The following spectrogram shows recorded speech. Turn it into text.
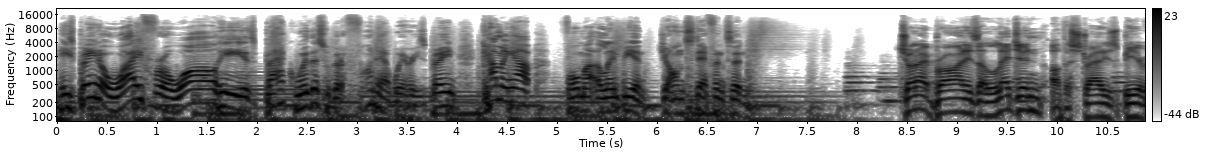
He's been away for a while. He is back with us. We've got to find out where he's been. Coming up, former Olympian John Steffensen. John O'Brien is a legend of Australia's beer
